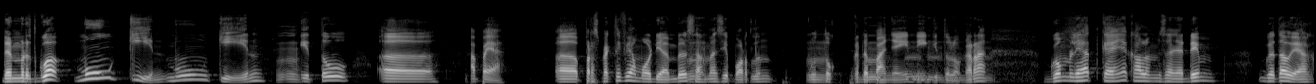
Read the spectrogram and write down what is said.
Dan menurut gua mungkin mungkin itu eh apa ya? eh, perspektif yang mau diambil sama si Portland untuk ke depannya ini gitu loh. Karena gue melihat kayaknya kalau misalnya Dame gue tahu ya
